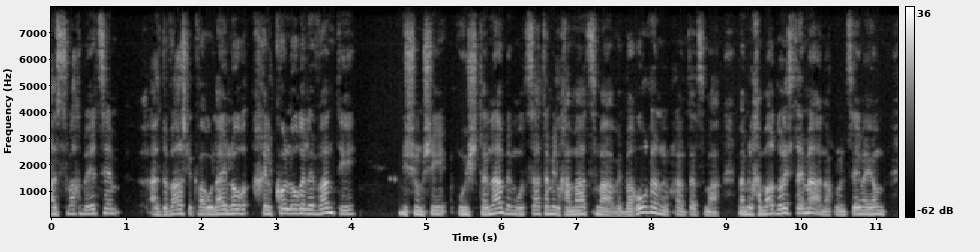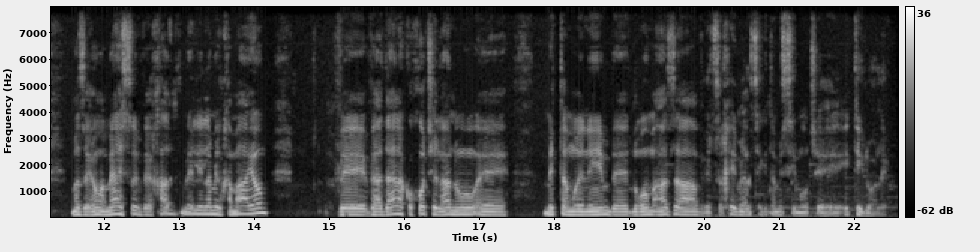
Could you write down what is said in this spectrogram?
על סמך בעצם, על דבר שכבר אולי לא, חלקו לא רלוונטי, משום שהוא השתנה במרוצת המלחמה עצמה, וברור לנו מבחינת עצמה, והמלחמה עוד לא הסתיימה, אנחנו נמצאים היום, מה זה היום, המאה ה-21 נדמה לי למלחמה היום, ו- ועדיין הכוחות שלנו אה, מתמרנים בדרום עזה וצריכים להציג את המשימות שהטילו עליהם.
